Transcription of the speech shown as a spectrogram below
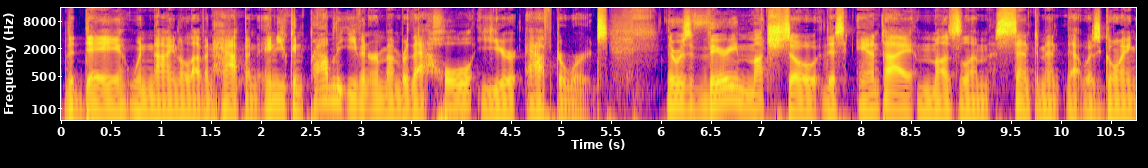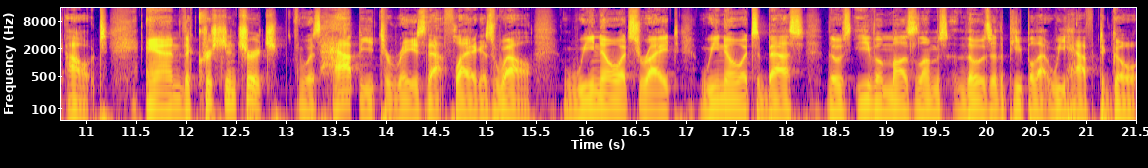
the day when 9 11 happened. And you can probably even remember that whole year afterwards there was very much so this anti Muslim sentiment that was going out. And the Christian church was happy to raise that flag as well. We know what's right. We know what's best. Those evil Muslims, those are the people that we have to go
